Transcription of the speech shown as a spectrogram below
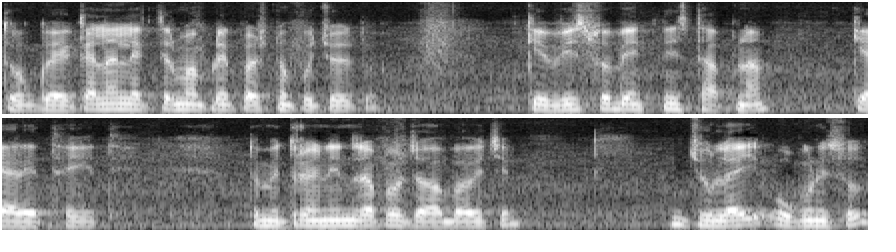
તો ગઈકાલના લેક્ચરમાં આપણે પ્રશ્ન પૂછ્યો હતો કે વિશ્વ બેંકની સ્થાપના ક્યારે થઈ હતી? તો મિત્રો, એની અંદર આપણો જવાબ આવે છે જુલાઈ ઓગણીસો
